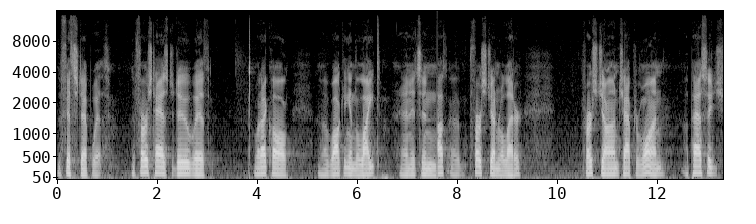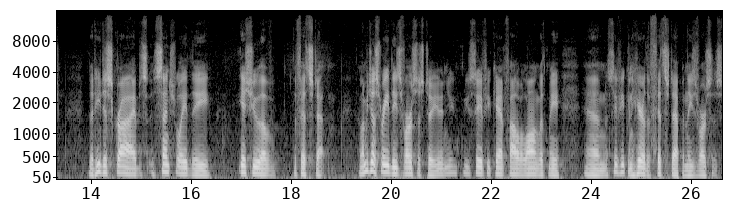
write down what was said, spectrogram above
the fifth step with. The first has to do with what I call uh, walking in the light, and it's in uh, first general letter, First John chapter one, a passage that he describes essentially the issue of the fifth step. Let me just read these verses to you, and you, you see if you can't follow along with me and see if you can hear the fifth step in these verses.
